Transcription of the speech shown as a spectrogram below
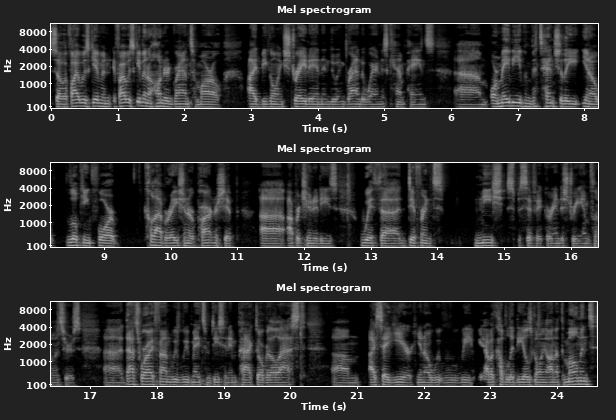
So if i was given if i was given a hundred grand tomorrow i'd be going straight in and doing brand awareness campaigns um, or maybe even potentially you know looking for collaboration or partnership uh, opportunities with uh, different niche specific or industry influencers. Uh, that's where I found we, have made some decent impact over the last um, I say year. You know, we, we, we, have a couple of deals going on at the moment.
